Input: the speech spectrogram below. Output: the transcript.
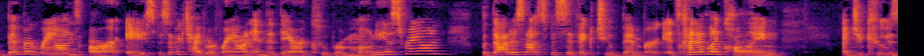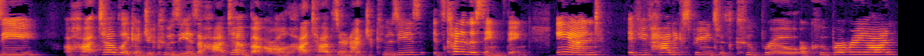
Bemberg rayons are a specific type of rayon in that they are cupramonious rayon, but that is not specific to Bemberg. It's kind of like calling a jacuzzi a hot tub, like a jacuzzi is a hot tub, but all hot tubs are not jacuzzis. It's kind of the same thing. And if you've had experience with Cupro or Cupra rayon,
